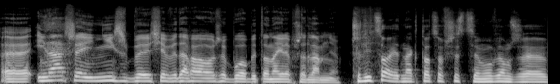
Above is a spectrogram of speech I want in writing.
e, inaczej niż by się wydawało, że byłoby to najlepsze dla mnie. Czyli co, jednak to, co wszyscy mówią, że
